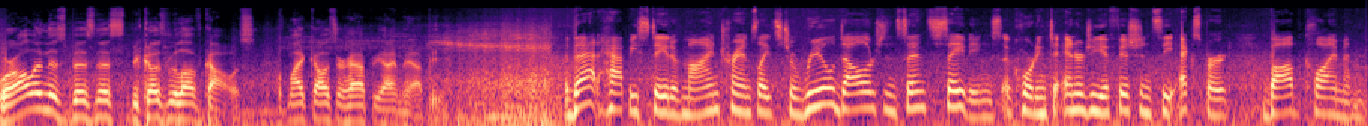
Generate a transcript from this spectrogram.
We're all in this business because we love cows. If my cows are happy, I'm happy. That happy state of mind translates to real dollars and cents savings, according to energy efficiency expert Bob Kleiman.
